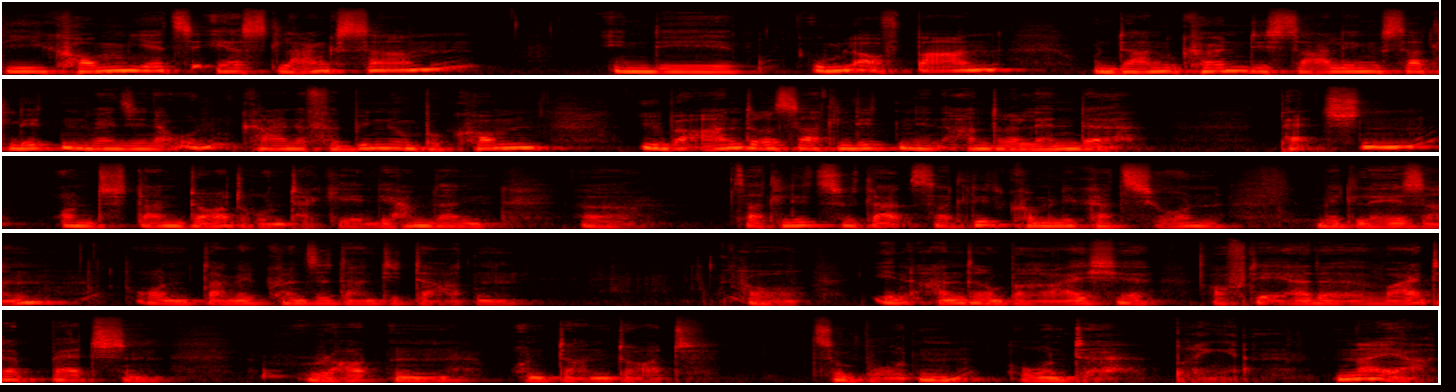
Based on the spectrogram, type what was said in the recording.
die kommen jetzt erst langsam in die Umlaufbahn und dann können die Starlink-Satelliten, wenn sie nach unten keine Verbindung bekommen, über andere Satelliten in andere Länder patchen und dann dort runtergehen. Die haben dann äh, Satellit-zu-Satellit-Kommunikation mit Lasern und damit können sie dann die Daten oh, in andere Bereiche auf der Erde weiter patchen, routen und dann dort zum Boden runterbringen. Naja,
